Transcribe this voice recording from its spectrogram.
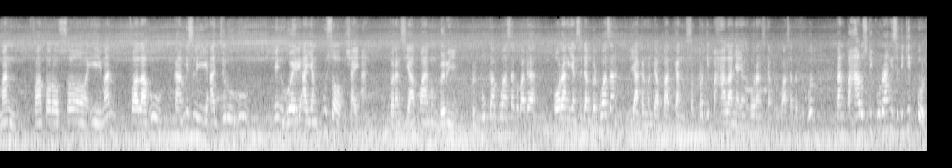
"Man fatoroso iman falahu kamisli ajruhu min huairi ayang kuso syai'an." Barang siapa yang memberi berbuka puasa kepada orang yang sedang berpuasa, dia akan mendapatkan seperti pahalanya yang orang sedang berpuasa tersebut tanpa harus dikurangi sedikit pun.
